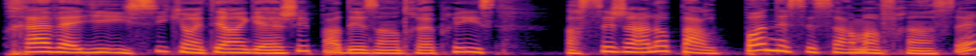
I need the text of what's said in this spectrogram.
travailler ici, qui ont été engagés par des entreprises. Alors, ces gens-là ne parlent pas nécessairement français.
